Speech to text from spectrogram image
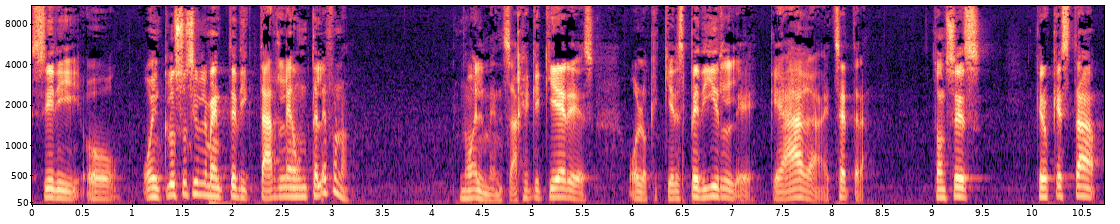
Siri, o, o incluso simplemente dictarle a un teléfono, ¿no? El mensaje que quieres, o lo que quieres pedirle que haga, etcétera. Entonces, Creo que esta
